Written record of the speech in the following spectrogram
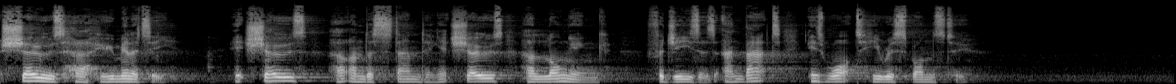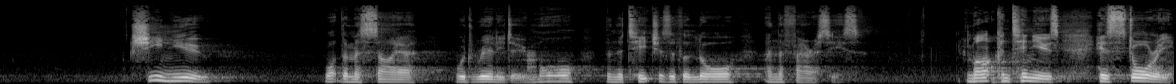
shows her humility. It shows her understanding. It shows her longing for Jesus. And that is what he responds to. She knew what the Messiah would really do, more than the teachers of the law and the Pharisees. Mark continues his story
